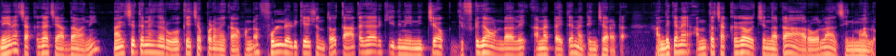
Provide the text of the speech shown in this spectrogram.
నేనే చక్కగా చేద్దామని నాగచైతన్య గారు ఓకే చెప్పడమే కాకుండా ఫుల్ ఎడ్యుకేషన్తో తాతగారికి ఇది నేను ఇచ్చే ఒక గిఫ్ట్గా ఉండాలి అన్నట్టయితే నటించారట. అందుకనే అంత చక్కగా వచ్చిందట ఆ రోల్ ఆ సినిమాలో.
